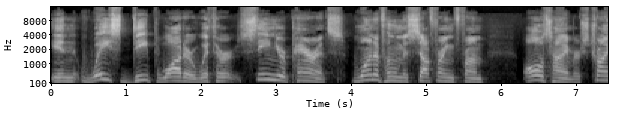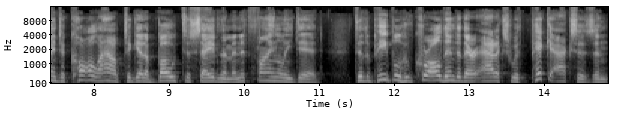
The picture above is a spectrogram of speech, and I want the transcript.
in waist deep water with her senior parents, one of whom is suffering from Alzheimer's, trying to call out to get a boat to save them, and it finally did. To the people who've crawled into their attics with pickaxes and,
